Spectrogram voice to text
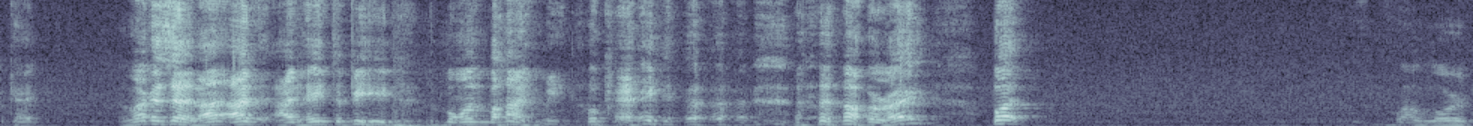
Okay, and like I said, I, I'd, I'd hate to be the one behind me. Okay, all right, but well, Lord,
